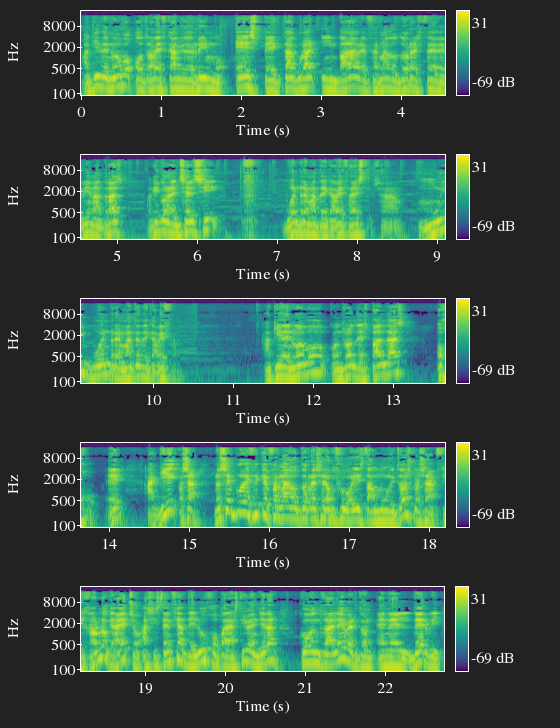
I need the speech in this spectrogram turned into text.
Aquí de nuevo, otra vez cambio de ritmo espectacular, imparable Fernando Torres cede bien atrás. Aquí con el Chelsea, buen remate de cabeza este, o sea, muy buen remate de cabeza. Aquí de nuevo, control de espaldas, ojo, eh, Aquí, o sea, no se puede decir que Fernando Torres era un futbolista muy tosco. O sea, fijaos lo que ha hecho. Asistencia de lujo para Steven Gerrard contra el Everton en el derby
